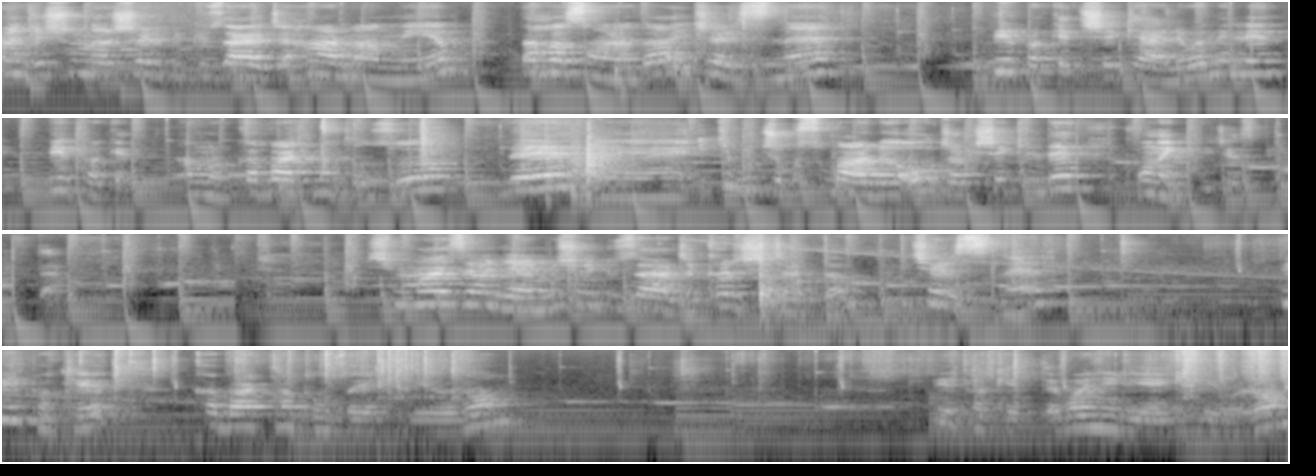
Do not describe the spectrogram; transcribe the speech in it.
Önce şunları şöyle bir güzelce harmanlayayım. Daha sonra da içerisine bir paket şekerli vanilin, bir paket hamur kabartma tozu ve iki buçuk su bardağı olacak şekilde un ekleyeceğiz birlikte. Şimdi malzemelerimi şöyle güzelce karıştırdım. İçerisine bir paket kabartma tozu ekliyorum. Bir paket de vanilya ekliyorum.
